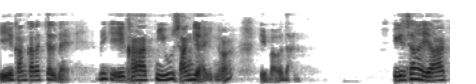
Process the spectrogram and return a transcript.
ඒ කංකරච්චල් නැහැ. මේක ඒකාත්මී වූ සංඥා ඉන්නවා. ඒ බව දන්න. ඒ නිසා යාට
